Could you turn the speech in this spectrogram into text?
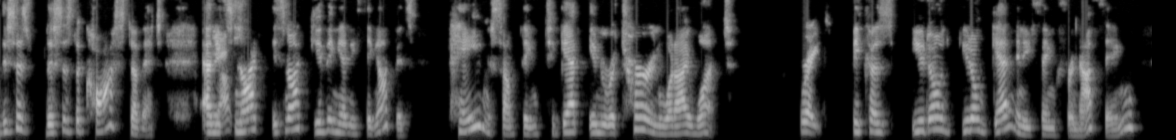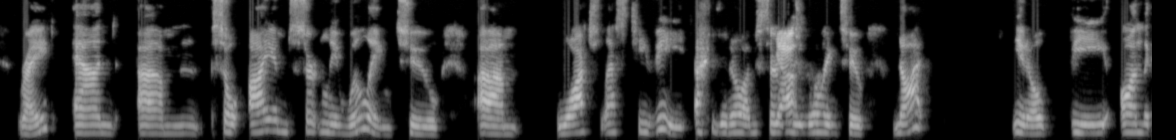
this is this is the cost of it and Yeah. it's not it's not giving anything up it's paying something to get in return what i want Right. because you don't you don't get anything for nothing right and um so i am certainly willing to um watch less tv you know i'm certainly willing to not you know be on the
